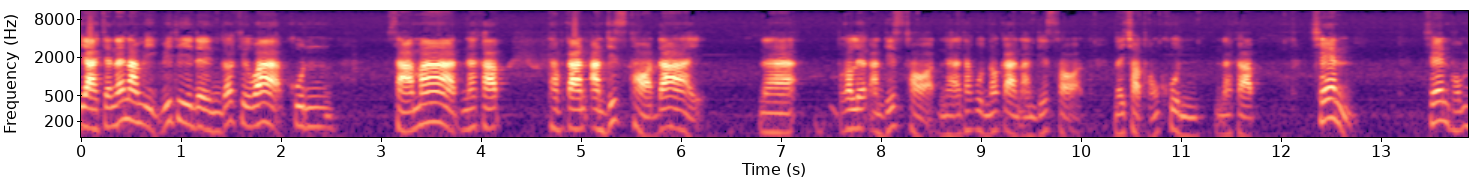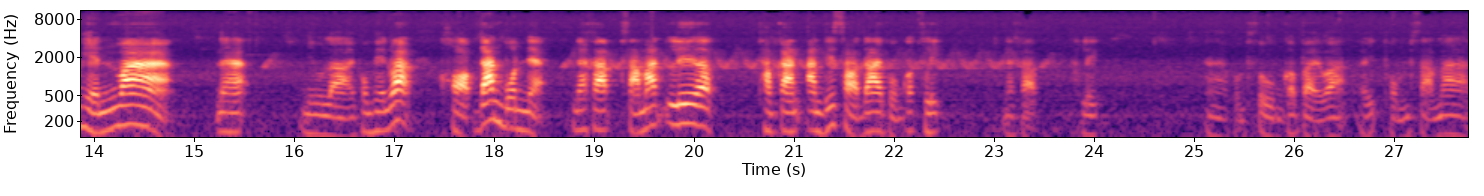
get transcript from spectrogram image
อยากจะแนะนำอีกวิธีหนึ่งก็คือว่าคุณสามารถนะครับทำการ undistort ได้ นะฮะก็เลือก undistort นะฮะถ้าคุณต้องการ undistort ในช็อตของคุณนะครับ เช่น เช่นผมเห็นว่านะฮะ new line ผมเห็นว่าขอบด้านบนเนี่ยนะครับ สามารถเลือกทำการ undistort ได้ผมก็คลิกนะครับ คลิกผมซูมเข้าไปว่าเอ้ยผมสามารถ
